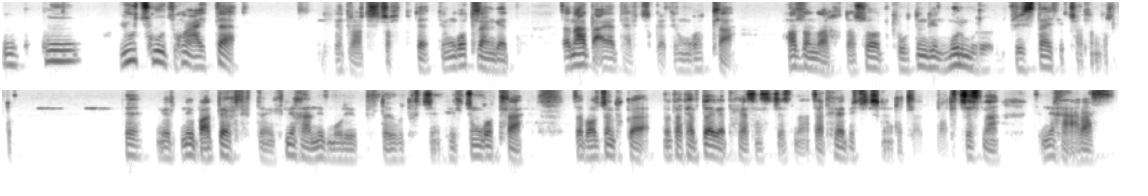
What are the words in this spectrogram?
үггүй юучгүй зөвхөн аятай ингээд орж ирж байгаа тий. Тэнгуутлаа ингээд за наад аяа тавьчих гэх. Тэнгуутлаа хоолонд орохдоо шууд бүгднгийн мөр мөрөөр фристайл гэж холонд ортоо. Тэ ингээл нэг бадаа эхлэхдээ эхнийхээ нэг мөрийг одоо юу гэдэг чинь хэлжингуудлаа. За болж байгаа тохио надад 50 даа гэдэг дахиад сонсч яснаа. За дахиад биччихэн гутлаа бодож яснаа. Зэнийхээ араас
